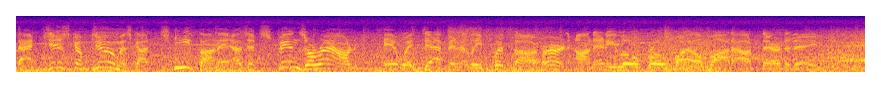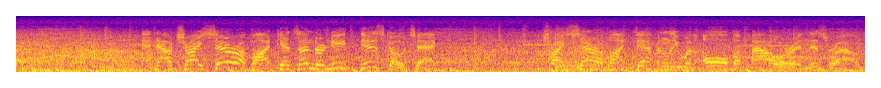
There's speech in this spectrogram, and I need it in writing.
That Disc of Doom has got teeth on it. As it spins around, it would definitely put the hurt on any low-profile bot out there today. Now Tricerabot gets underneath Diskotek. Tricerabot definitely with all the power in this round.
